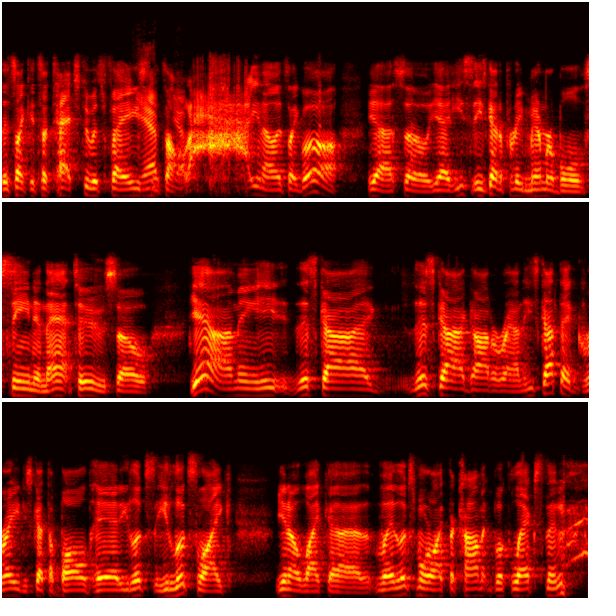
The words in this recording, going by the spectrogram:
it's like it's attached to his face. Yep, and it's all yep. ah, you know. It's like whoa, yeah. So yeah, he's he's got a pretty memorable scene in that too. So Yeah, I mean, he, this guy, this guy got around. He's got that great. He's got the bald head. He looks, he looks like, you know, like uh, it looks more like the comic book Lex than,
